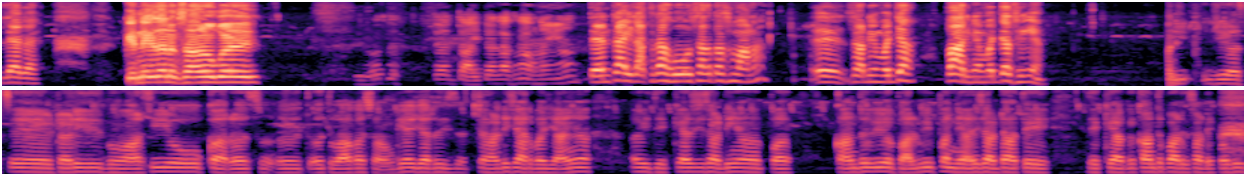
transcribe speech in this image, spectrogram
ਲੈ ਗਏ। ਕਿੰਨੇ ਕੁ ਦਾ ਨੁਕਸਾਨ ਹੋਊਗਾ ਇਹ? ਢਾਈ ਤਿੰਨ ਲੱਖ ਦਾ ਹੋਣਾ ਹੀ ਆ। ਤਿੰਨ ਢਾਈ ਲੱਖ ਦਾ ਹੋ ਸਕਦਾ ਸਮਾਨ। ਇਹ ਸਾਡੀਆਂ ਮੱਝਾਂ ਭਾਰੀਆਂ ਮੱਝਾਂ ਸੀਗੀਆਂ। ਜੀ ਅਸੀਂ ਡੈਡੀ ਬਿਮਾਰ ਸੀ ਉਹ ਘਰ ਤਵਾ ਕੇ ਸੌਂ ਗਿਆ। ਜਦ ਅਸੀਂ ਸਾਢੇ ਚਾਰ ਵਜੇ ਆਏ ਆ ਅਸੀਂ ਦੇਖਿਆ ਸੀ ਸਾਡੀਆਂ ਪ- ਕੰਧ ਵੀ ਬਲ ਵੀ ਭੰਨਿਆ ਸੀ ਸਾਡਾ ਤੇ ਦੇਖਿਆ ਕਿ ਕੰਧ ਪਾੜ ਕੇ ਸਾਡੇ ਪਸ਼ੂ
